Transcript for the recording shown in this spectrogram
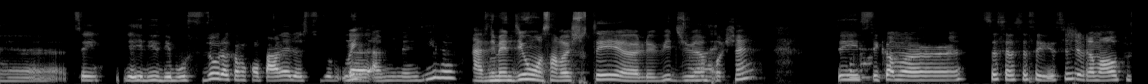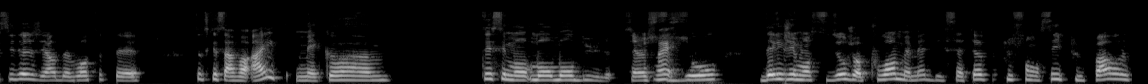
euh, il y a des, beaux studios, là, comme on parlait, le studio oui. Avenue Mendy. Là. Avenue Mendy, où on s'en va shooter euh, le 8 juin prochain. C'est comme un. Ça, ça, ça, j'ai vraiment hâte aussi. J'ai hâte de voir tout, euh, tout ce que ça va être. Mais comme. Tu sais, c'est mon, mon, mon, but. C'est un studio. Dès que j'ai mon studio, je vais pouvoir me mettre des setups plus foncés, plus pâles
